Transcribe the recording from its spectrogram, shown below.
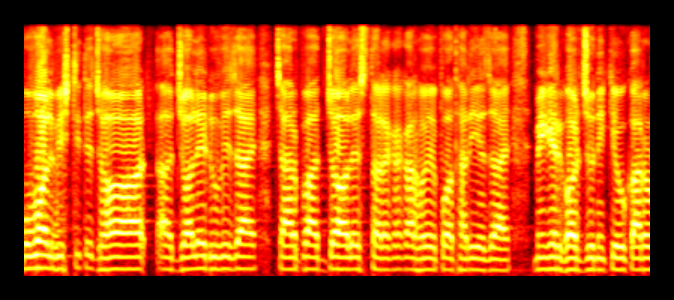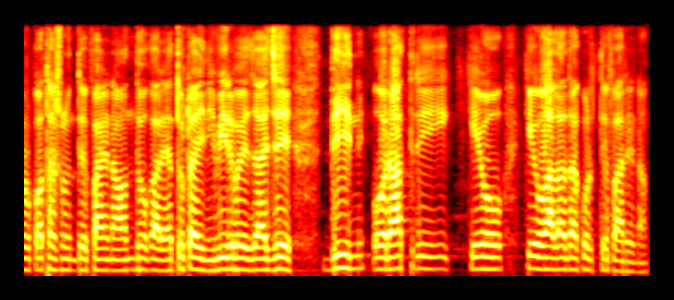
প্রবল বৃষ্টিতে ঝড় জলে ডুবে যায়। চারপাশ জল স্থল একাকার হয়ে পথ হারিয়ে যায়। মেঘের গর্জনে কেউ কারোর কথা শুনতে পায় না। অন্ধকার এতটাই নিবিড় হয়ে যায় যে দিন ও রাত্রি কেউ কেউ কেউ আলাদা করতে পারে না।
